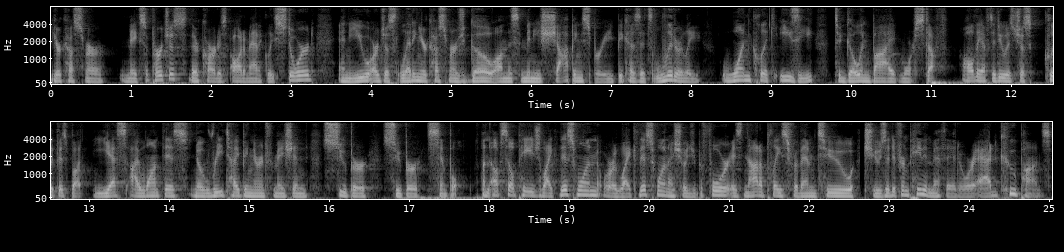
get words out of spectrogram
your customer makes a purchase, their card is automatically stored, and you are just letting your customers go on this mini shopping spree because it's literally one click easy to go and buy more stuff. All they have to do is just click this button. Yes, I want this. No retyping their information. Super, super simple. An upsell page like this one or like this one I showed you before is not a place for them to choose a different payment method or add coupons.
